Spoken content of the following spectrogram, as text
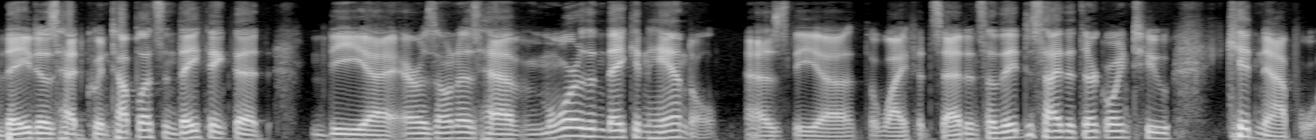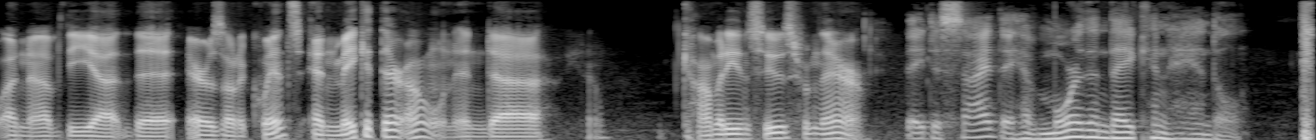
they just had quintuplets, and they think that the uh, Arizonas have more than they can handle, as the uh, the wife had said, and so they decide that they're going to kidnap one of the uh, the Arizona Quints and make it their own, and uh, you know, comedy ensues from there. They decide they have more than they can handle.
